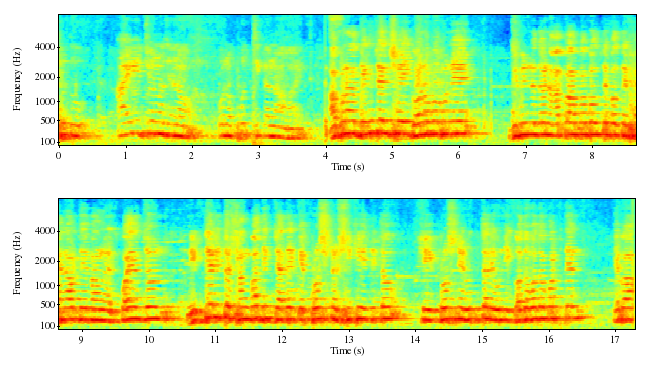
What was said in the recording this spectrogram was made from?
শুধু আয়ের জন্য যেন কোনো পত্রিকা না হয়। আপনারা দেখেছেন সেই গণভবনে বিভিন্ন ধরনের আপা আপা বলতে বলতে ফ্যান আউট বাংলার কয়েকজন নির্ধারিত সাংবাদিক যাদেরকে প্রশ্ন শিখিয়ে দিত। সেই প্রশ্নের উত্তরে উনি গদগদ করতেন এবং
